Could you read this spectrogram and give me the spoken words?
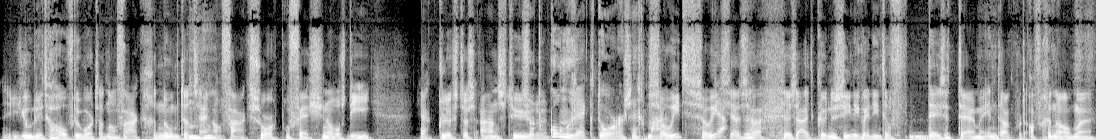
Unithoofden wordt dat dan vaak genoemd. Dat zijn dan vaak zorgprofessionals die ja, clusters Een aansturen. soort conrector, zeg maar. Zoiets, zoiets. Ja. Ja. zo, zo zou je het kunnen zien. Ik weet niet of deze termen in dank wordt afgenomen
